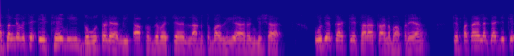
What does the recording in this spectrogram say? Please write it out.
ਅਸਲ ਦੇ ਵਿੱਚ ਇੱਥੇ ਵੀ ਦੋ ਧੜਿਆਂ ਦੀ ਆਪਸ ਦੇ ਵਿੱਚ ਲਗਤਬਾਜ਼ੀ ਆ, ਰੰਜਿਸ਼ ਆ, ਉਹਦੇ ਕਰਕੇ ਸਾਰਾ ਕਾਂਡ ਵਾਪਰਿਆ। ਤੇ ਪਤਾ ਇਹ ਲੱਗਾ ਜੀ ਕਿ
